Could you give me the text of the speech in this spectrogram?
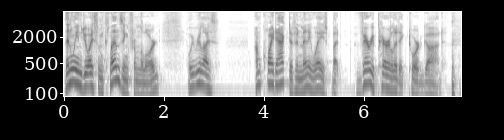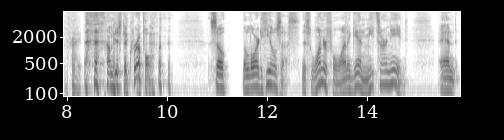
Then we enjoy some cleansing from the Lord, and we realize I'm quite active in many ways, but very paralytic toward God. right. I'm just a cripple. so the Lord heals us. This wonderful one, again, meets our need. And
